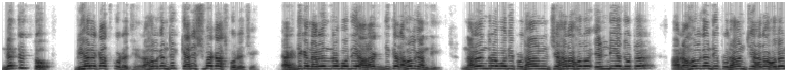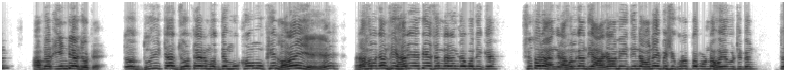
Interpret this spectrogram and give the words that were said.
নেতৃত্ব বিহারে কাজ করেছে, রাহুল গান্ধীর ক্যারিশমা কাজ করেছে। একদিকে নরেন্দ্র মোদী আর একদিকে রাহুল গান্ধী। নরেন্দ্র মোদী প্রধান চেহারা হলো এনডিএ জোটের আর রাহুল গান্ধী প্রধান চেহারা হলেন আপনার ইন্ডিয়া জোটে তো দুইটা জোটের মধ্যে মুখোমুখি লড়াইয়ে রাহুল গান্ধী হারিয়ে দিয়েছেন নরেন্দ্র মোদীকে। সুতরাং রাহুল গান্ধী আগামী দিনে অনেক বেশি গুরুত্বপূর্ণ হয়ে উঠবেন। তো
